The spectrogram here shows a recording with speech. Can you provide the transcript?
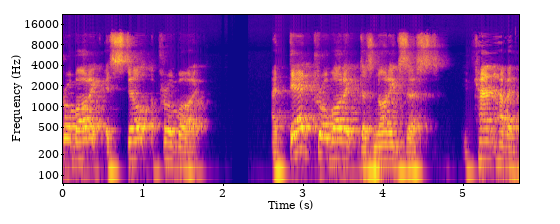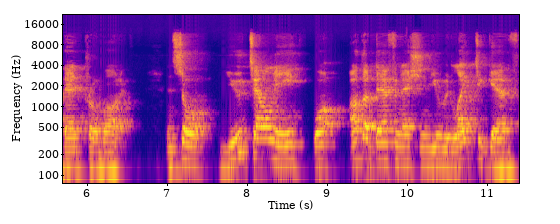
probiotic is still a probiotic. A dead probiotic does not exist. You can't have a dead probiotic. And so you tell me what other definition you would like to give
